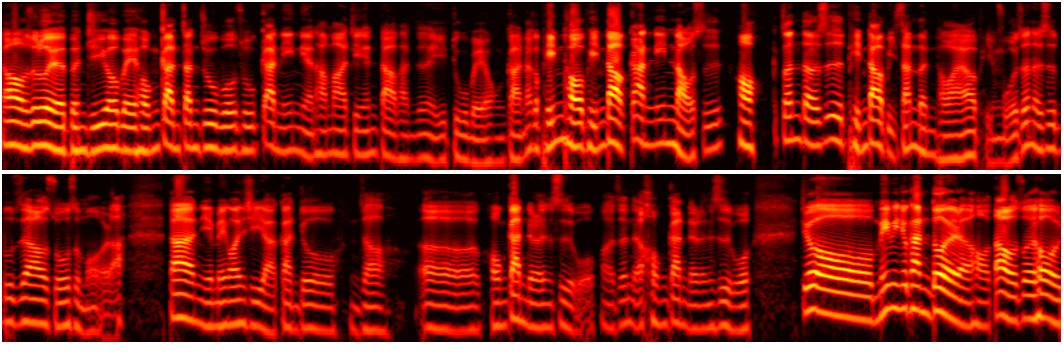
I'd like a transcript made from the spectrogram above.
大家好，我是陆野，本集由美红干赞助播出。干你娘他妈！今天大盘真的一度美红干，那个平头频道干你老师，哦，真的是频道比三本头还要平，我真的是不知道说什么了，但也没关系啊，干就你知道。呃，红干的人是我啊，真的红干的人是我，就明明就看对了哈，到了最后，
